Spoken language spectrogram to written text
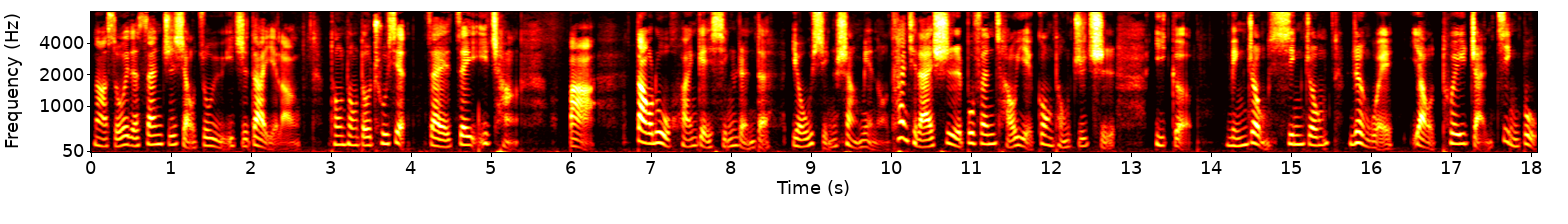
那所谓的三只小猪与一只大野狼，通通都出现在这一场把道路还给行人的游行上面哦。看起来是不分朝野共同支持一个民众心中认为要推展进步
